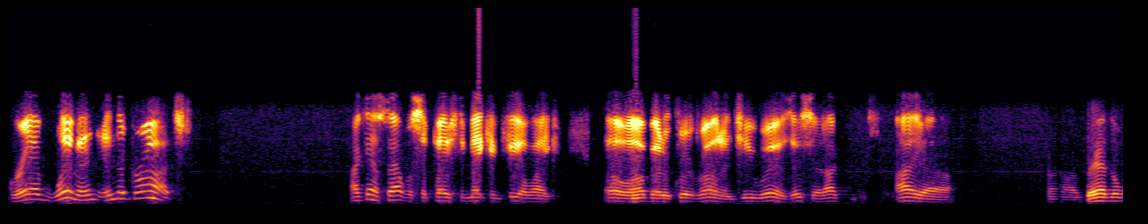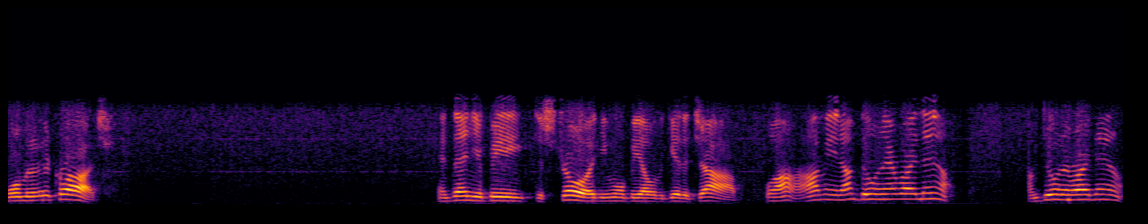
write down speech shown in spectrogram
grabbed women in the garage. I guess that was supposed to make him feel like, oh, I better quit running. Gee whiz, they said I, I uh, uh, grabbed the woman in the crotch. And then you'll be destroyed. You won't be able to get a job. Well, I, I mean, I'm doing that right now. I'm doing it right now.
